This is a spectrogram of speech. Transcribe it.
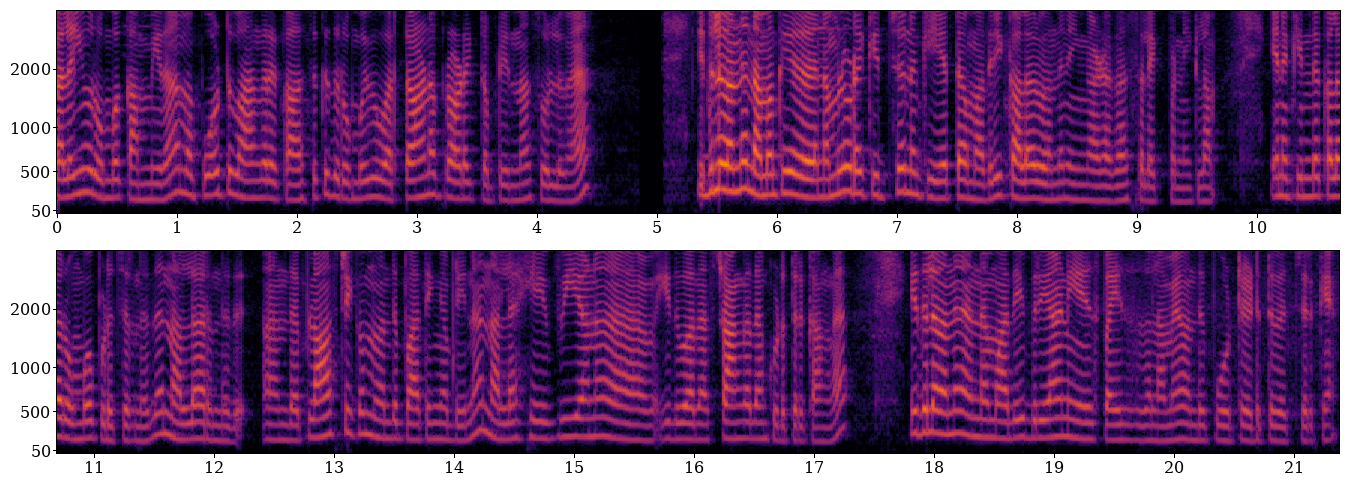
விலையும் ரொம்ப கம்மி தான். நம்ம போட்டு வாங்குகிற காசுக்கு இது ரொம்பவே ஒர்த்தான ப்ராடக்ட் அப்படின்னு தான் சொல்லுவேன். இதில் வந்து நமக்கு நம்மளோட கிச்சனுக்கு ஏற்ற மாதிரி கலர் வந்து நீங்கள் அழகாக செலக்ட் பண்ணிக்கலாம். எனக்கு இந்த கலர் ரொம்ப பிடிச்சிருந்தது. நல்லா இருந்தது. அந்த பிளாஸ்டிக்கும் வந்து பார்த்திங்க அப்படின்னா நல்ல ஹெவியான இதுவாக தான் ஸ்ட்ராங்காக தான் கொடுத்துருக்காங்க. இதில் வந்து நான் இந்த மாதிரி பிரியாணி ஸ்பைசஸ் எல்லாமே வந்து போட்டு எடுத்து வச்சுருக்கேன்.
